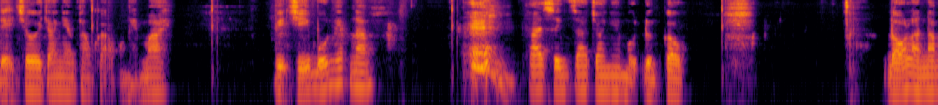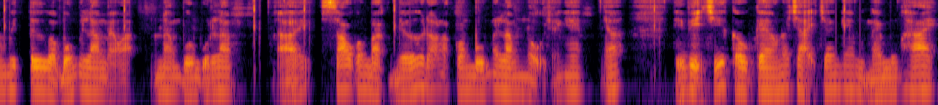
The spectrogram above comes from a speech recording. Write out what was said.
để chơi cho anh em tham khảo vào ngày mai. Vị trí 4 ghép 5 khai sinh ra cho anh em một đường cầu đó là 54 và 45 em ạ. 5445 Đấy, sau con bạc nhớ đó là con 45 nổ cho anh em nhé thì vị trí cầu kèo nó chạy cho anh em ngày mùng 2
